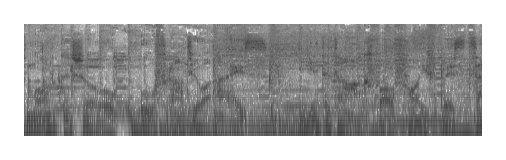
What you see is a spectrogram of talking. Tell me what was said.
Die Morgenshow auf Radio 1. Jeden Tag von 5 bis 10.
